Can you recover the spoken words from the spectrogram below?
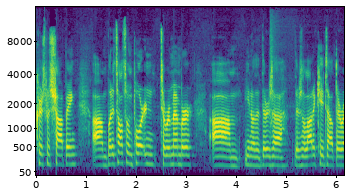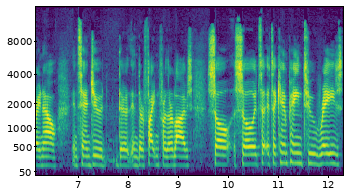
Christmas shopping. Um, but it's also important to remember um, you know that there's a there's a lot of kids out there right now in San Jude, they're, and they're fighting for their lives. So so it's a it's a campaign to raise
